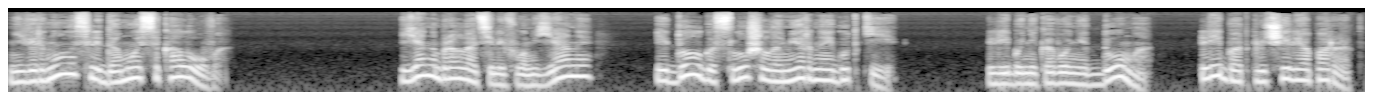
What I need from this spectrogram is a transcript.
Не вернулась ли домой Соколова? Я набрала телефон Яны и долго слушала мерные гудки. Либо никого нет дома, отключили аппарат.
